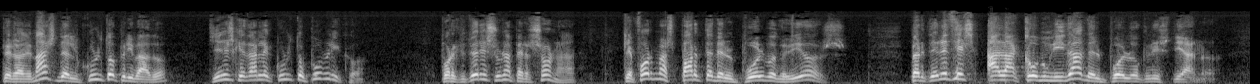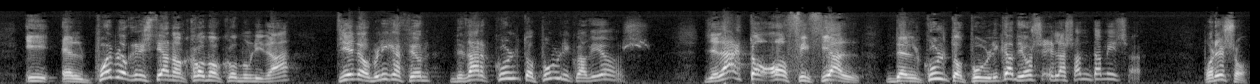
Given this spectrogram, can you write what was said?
Pero además del culto privado, tienes que darle culto público. Porque tú eres una persona que formas parte del pueblo de Dios. Perteneces a la comunidad del pueblo cristiano. Y el pueblo cristiano como comunidad tiene obligación de dar culto público a Dios. Y el acto oficial del culto público a Dios es la Santa Misa. Por eso,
